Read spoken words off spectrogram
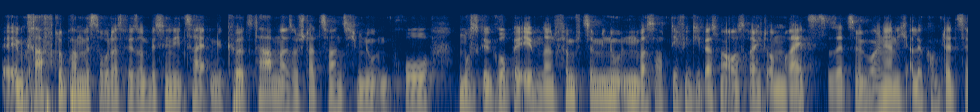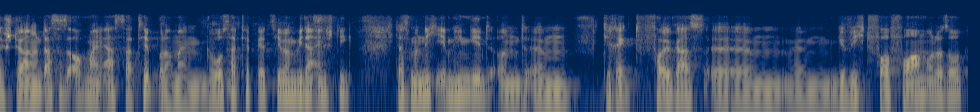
Äh, Im Kraftclub haben wir es so, dass wir so ein bisschen die Zeiten gekürzt haben, also statt 20 Minuten pro Muskelgruppe eben dann 15 Minuten, was auch definitiv erstmal ausreicht ausreicht, um Reiz zu setzen. Wir wollen ja nicht alle komplett zerstören. Und das ist auch mein erster Tipp oder mein großer Tipp jetzt hier beim Wiedereinstieg, dass man nicht eben hingeht und ähm, direkt Vollgas äh, ähm, ähm Gewicht vor Form oder so,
